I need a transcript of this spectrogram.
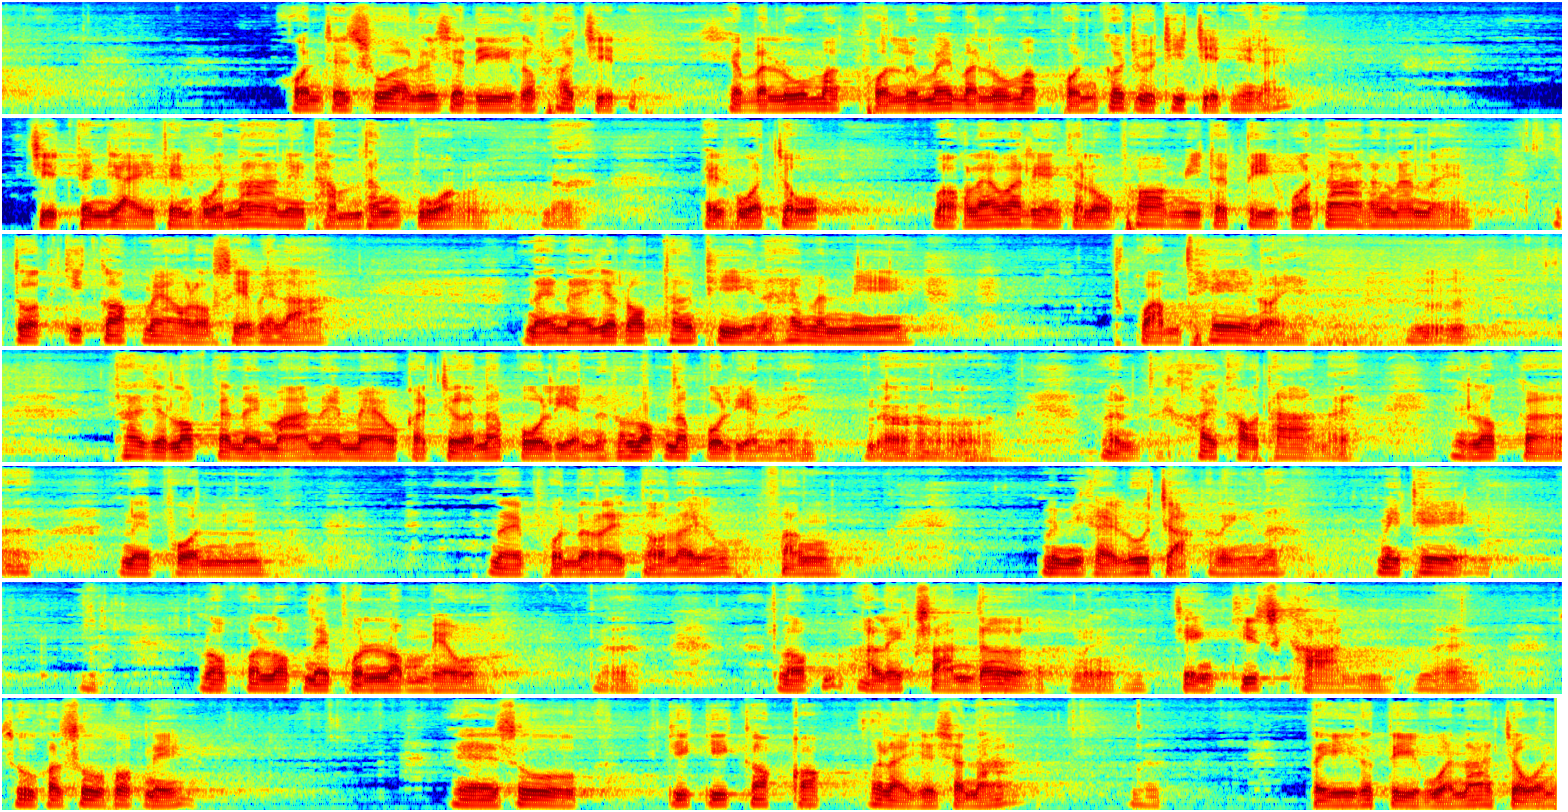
คนจะชั่วหรือจะดีก็เพราะจิต จะบรรลุมรรคผลหรือไม่บรรลุมรรคผลก็อยู่ที่จิตนี่แหละ จิตเป็นใหญ่เป็นหัวหน้าในธรรมทั้งปวงนะเป็นหัวโจก บอกแล้วว่าเรียนกับหลวงพ่อมีแต่ตีหัวหน้าทั้งนั้นเลยตัวกิ๊กก๊อกไม่เอาหรอกเสียเวลา ไหนๆจะรบทั้งทีนะให้มันมีความเท่หน่อยถ้าจะรบกันนายหมานายแมวก็เจอนโปเลียนต้องรบนโปเลียนเลยนะมันค่อยเข้าท่าหน่อยรบกับนายพลนายพลอะไรต่ออะไรฟัง ไม่มีใครรู้จักอะไรอย่างนี้นะไม่เท่รบก็รบนายพลรอมเมลนะ รบอเล็กซานเดอร์เจงกิสขานนะสู้ก็สู้พวกนี้เนี่ยสู้กิ๊กกิ๊กก๊อกก๊อกเมื่อไหร่จะชนะตีก็ตีหัวหน้าโจร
